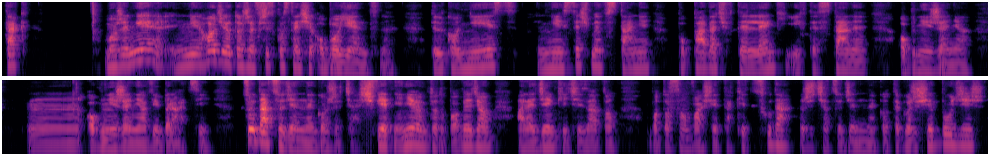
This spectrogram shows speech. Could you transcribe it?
tak, może nie, nie chodzi o to, że wszystko staje się obojętne, tylko nie, jest, nie jesteśmy w stanie popadać w te lęki i w te stany obniżenia, mm, obniżenia wibracji. Cuda codziennego życia. Świetnie, nie wiem kto to powiedział, ale dzięki Ci za to, bo to są właśnie takie cuda życia codziennego. Tego, że się budzisz,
